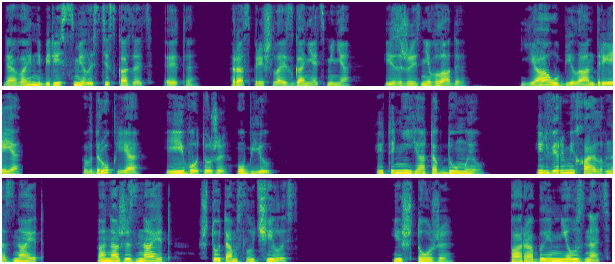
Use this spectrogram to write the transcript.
«Давай наберись смелости сказать это, раз пришла изгонять меня из жизни Влада. Я убила Андрея. Вдруг я и его тоже убью». «Это не я так думаю. Эльвира Михайловна знает. Она же знает, что там случилось». «И что же?» Пора бы и мне узнать.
